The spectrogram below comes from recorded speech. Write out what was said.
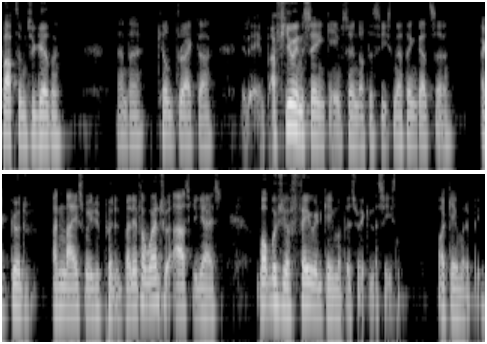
bopped them together, and uh, killed. It, a few insane games to end of the season. I think that's a a good a nice way to put it. But if I were to ask you guys, what was your favorite game of this regular season? What game would it be?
